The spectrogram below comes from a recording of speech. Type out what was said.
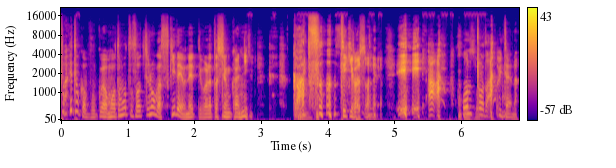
輩とか僕はもともとそっちの方が好きだよねって言われた瞬間にガツンってきましたね。ええあ本当だみたいな。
